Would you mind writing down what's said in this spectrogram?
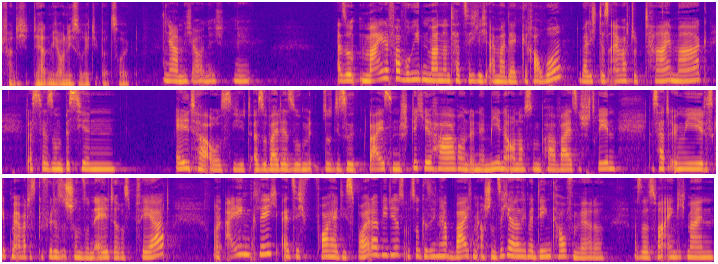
fand ich, der hat mich auch nicht so richtig überzeugt. Ja, mich auch nicht. Nee. Also meine Favoriten waren dann tatsächlich einmal der graue, weil ich das einfach total mag, dass der so ein bisschen älter aussieht. Also weil der so mit so diese weißen Stichelhaare und in der Mähne auch noch so ein paar weiße Strähnen. Das hat irgendwie, das gibt mir einfach das Gefühl, das ist schon so ein älteres Pferd. Und eigentlich, als ich vorher die Spoiler-Videos und so gesehen habe, war ich mir auch schon sicher, dass ich mir den kaufen werde. Also das war eigentlich mein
